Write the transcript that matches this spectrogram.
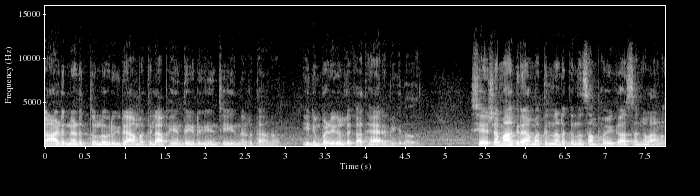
കാടിനടുത്തുള്ള ഒരു ഗ്രാമത്തിൽ അഭയം തേടുകയും ചെയ്യുന്നിടത്താണ് ഇരുമ്പഴികളുടെ കഥ ആരംഭിക്കുന്നത്. ശേഷം ആ ഗ്രാമത്തിൽ നടക്കുന്ന സംഭവവികാസങ്ങളാണ്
